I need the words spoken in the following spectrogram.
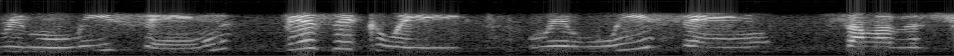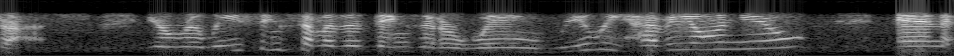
releasing, physically releasing some of the stress. You're releasing some of the things that are weighing really heavy on you, and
